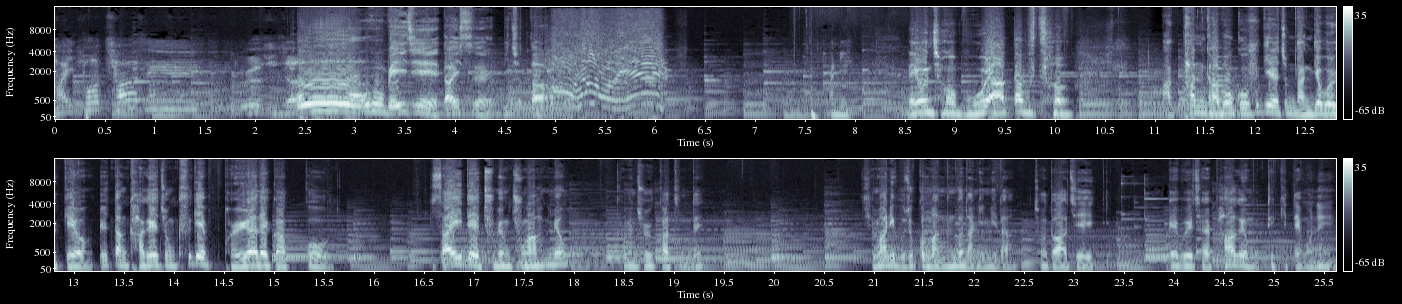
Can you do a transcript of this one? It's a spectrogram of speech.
hypercharge. 보여주자. 오, 오, 메이지, nice, 미쳤다. 아니, 레온 저거 뭐야, 아까부터. 막판 가보고 후기를 좀 남겨볼게요. 일단 각을 좀 크게 벌려야 될 것 같고, 사이드에 두 명, 중앙 한 명? 그러면 좋을 것 같은데? 제 말이 무조건 맞는 건 아닙니다. 저도 아직 map을 잘 파악을 못했기 때문에.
